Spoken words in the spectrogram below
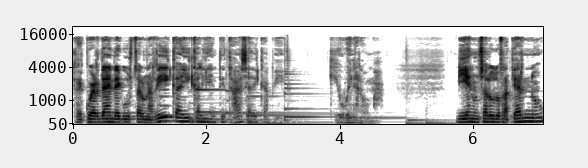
Recuerda en degustar una rica y caliente taza de café. ¡Qué buen aroma! Bien, un saludo fraterno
